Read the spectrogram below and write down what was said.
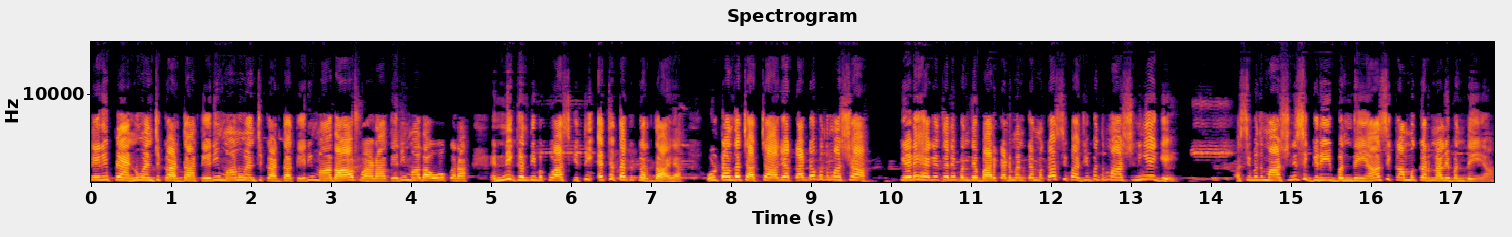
ਤੇਰੀ ਭੈਣ ਨੂੰ ਇੰਜ ਕਰਦਾ ਤੇਰੀ ਮਾਂ ਨੂੰ ਇੰਜ ਕਰਦਾ ਤੇਰੀ ਮਾਂ ਦਾ ਆ ਫਾੜਾ ਤੇਰੀ ਮਾਂ ਦਾ ਉਹ ਕਰਾ ਇੰਨੀ ਗੰਦੀ ਬਕਵਾਸ ਕੀਤੀ ਇੱਥੇ ਤੱਕ ਕਰਦਾ ਆਇਆ। ਉਲਟਾਂ ਦਾ ਚਾਚਾ ਆ ਗਿਆ ਕੱਢ ਬਦਮਾਸ਼ਾ ਕਿਹੜੇ ਹੈਗੇ ਤੇਰੇ ਬੰਦੇ ਬਾਹਰ ਕੱਢ? ਮੈਂ ਕਿਹਾ ਮੈਂ ਕਿਹਾ ਅਸੀਂ ਭਾਜੀ ਬਦਮਾਸ਼ ਨਹੀਂ ਹੈਗੇ। ਅਸੀਂ ਬਦਮਾਸ਼ ਨਹੀਂ, ਅਸੀਂ ਗਰੀਬ ਬੰਦੇ ਆ ਅਸੀਂ ਕੰਮ ਕਰਨ ਵਾਲੇ ਬੰਦੇ ਆ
